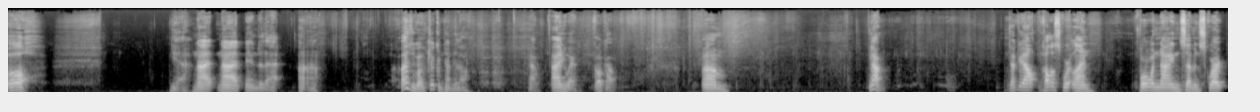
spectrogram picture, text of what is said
oh. Yeah, not not into that. Uh uh-uh. uh. I used to go chicken tender though. Yeah. Anyway, fuck out. Um. Yeah. Check it out. Call the squirt line. 4197 squirt.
